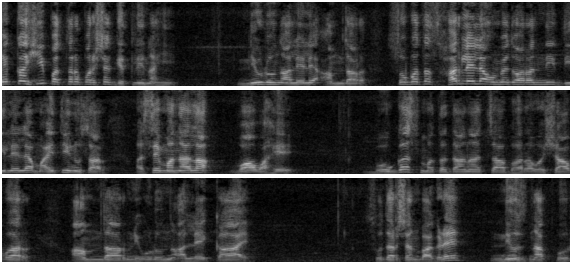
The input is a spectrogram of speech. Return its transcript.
एकही पत्र परिषद घेतली नाही. निवडून आलेले आमदार सोबतच हरलेल्या उमेदवारांनी दिलेल्या माहितीनुसार असे म्हणायला वाव आहे. बोगस मतदानाच्या भरवशावर आमदार निवडून आले काय? सुदर्शन बागडे न्यूज नागपूर.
